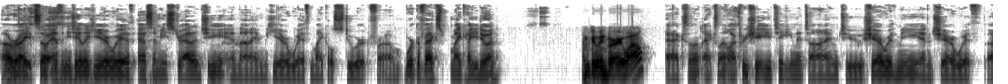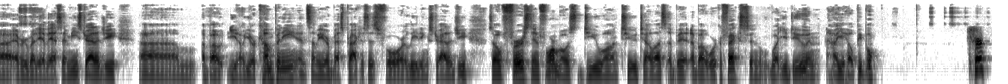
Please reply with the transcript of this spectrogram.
All right, so Anthony Taylor here with SME Strategy, and I'm here with Michael Stewart from WorkEffects. Mike, how you doing? I'm doing very well. Excellent, excellent. Well, I appreciate you taking the time to share with me and share with uh, everybody at the SME Strategy um, about you know your company and some of your best practices for leading strategy. So first and foremost, do you want to tell us a bit about WorkEffects and what you do and how you help people? Sure.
